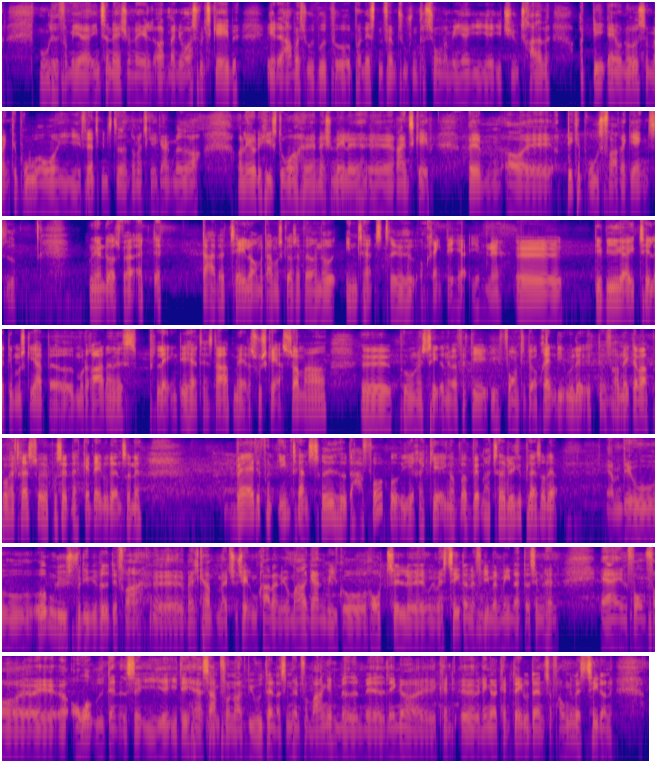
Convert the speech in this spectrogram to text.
mulighed for mere internationalt, og at man jo også vil skabe et arbejdsudbud på, på næsten 5.000 personer mere i, øh, i 2030. Og det er jo noget, som man kan bruge over i Finansministeriet, når man skal i gang med at, at lave det helt store øh, nationale øh, regnskab. Øhm, og, øh, og det kan bruges fra regeringens side. Du nævnte også før, at, at der har været tale om, at der måske også har været noget intern stridighed omkring det her emne. Øh, det virker ikke til, at det måske har været moderaternes plan, det her til at starte med, at der skulle skære så meget øh, på universiteterne, i hvert fald det, i forhold til det oprindelige udlæg, det fremlæg, der var på 50 øh, procent af kandidatuddannelserne. Hvad er det for en intern stridighed, der har foregået i regeringen, og hvem har taget hvilke pladser der? Jamen, det er jo åbenlyst, fordi vi ved det fra øh, valgkampen, at Socialdemokraterne jo meget gerne vil gå hårdt til øh, universiteterne, fordi man mener, at der simpelthen er en form for øh, overuddannelse i, i det her samfund, og at vi uddanner simpelthen for mange med, med længere, øh, øh, længere kandidatuddannelser fra universiteterne,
